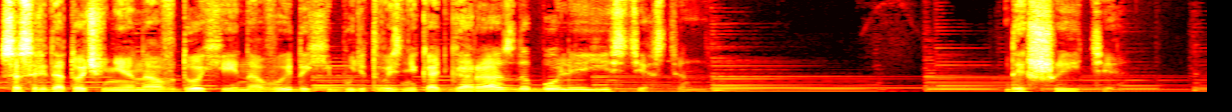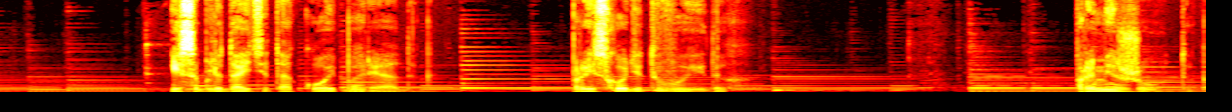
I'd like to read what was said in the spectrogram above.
сосредоточение на вдохе и на выдохе будет возникать гораздо более естественно. Дышите и соблюдайте такой порядок. Происходит выдох, промежуток,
